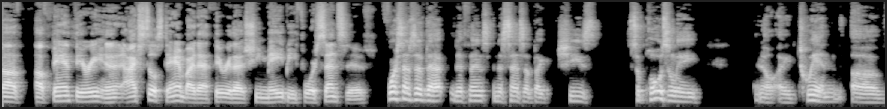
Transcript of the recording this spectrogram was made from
uh, a fan theory, and I still stand by that theory that she may be force sensitive. force sensitive that in the sense in the sense of like she's supposedly, you know, a twin of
